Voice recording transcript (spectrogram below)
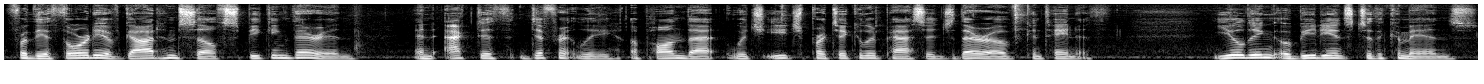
for the authority of God Himself speaking therein, and acteth differently upon that which each particular passage thereof containeth, yielding obedience to the commands,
